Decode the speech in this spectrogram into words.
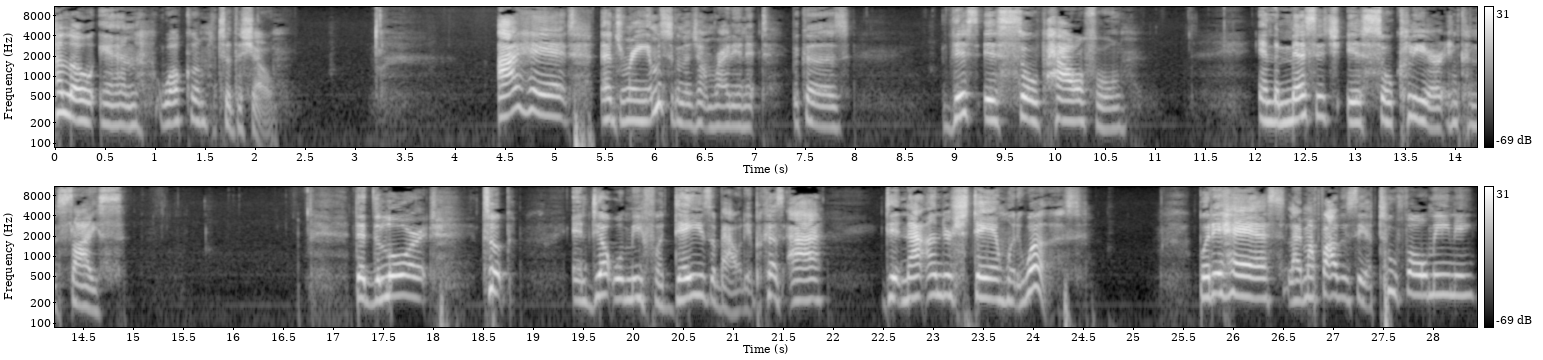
Hello and welcome to the show. I had a dream. I'm just going to jump right in it because this is so powerful and the message is so clear and concise that the Lord took and dealt with me for days about it because I did not understand what it was. But it has, like my father said, a twofold meaning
